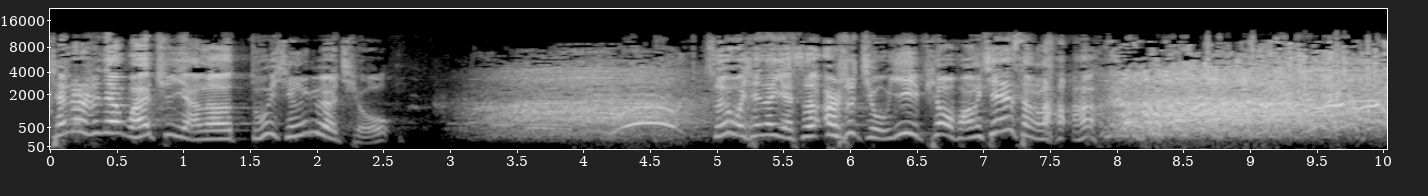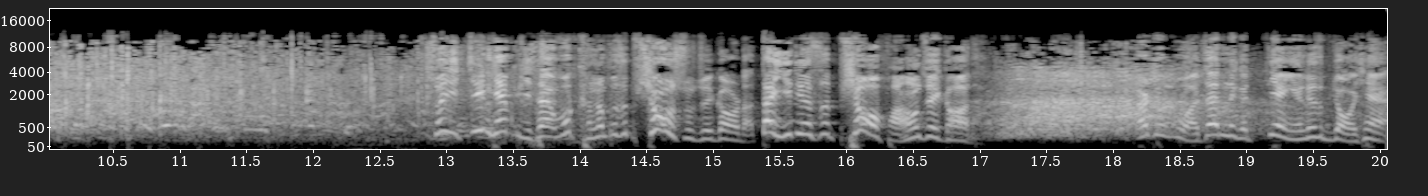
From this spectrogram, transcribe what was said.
前段时间我还去演了《独行月球》，所以我现在也是二十九亿票房先生了。所以今天比赛我可能不是票数最高的，但一定是票房最高的。而且我在那个电影里的表现，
